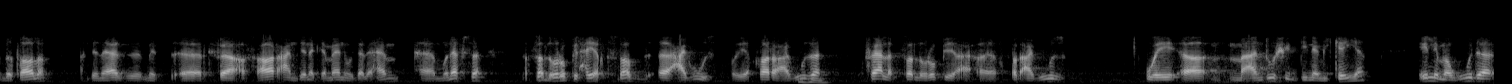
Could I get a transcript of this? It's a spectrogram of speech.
بطالة، عندنا أزمة ارتفاع أسعار، عندنا كمان وده الأهم منافسة. الاقتصاد الأوروبي الحقيقة اقتصاد عجوز وهي قارة عجوزة فعلا الاقتصاد الأوروبي اقتصاد عجوز وما عندوش الديناميكية اللي موجودة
